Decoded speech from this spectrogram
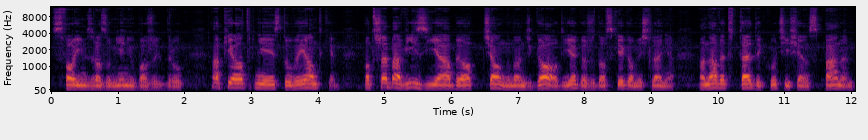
w swoim zrozumieniu Bożych dróg, a Piotr nie jest tu wyjątkiem. Potrzeba wizji, aby odciągnąć go od jego żydowskiego myślenia, a nawet wtedy kłóci się z Panem.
